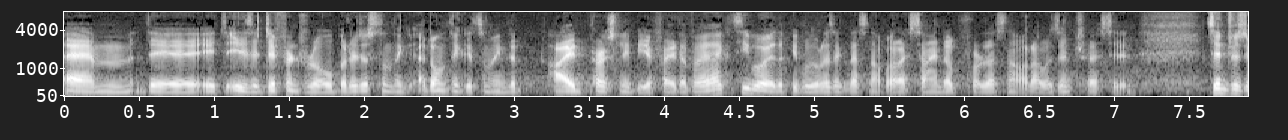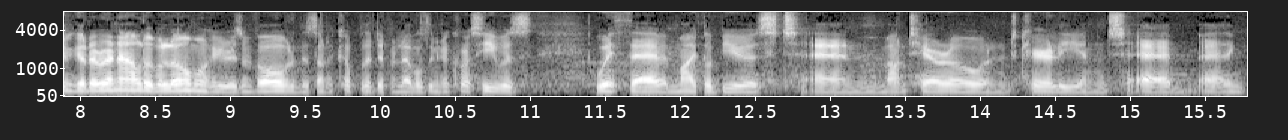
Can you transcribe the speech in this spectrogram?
Um, the, it is a different role, but I just don't think I don't think it's something that I'd personally be afraid of. I can see why other people are like, that's not what I signed up for. That's not what I was interested in. It's interesting. We've got a Rinaldo Bellomo who was involved in this on a couple of different levels. I mean, of course, he was with uh, Michael Buist and Montero and Curley and uh, I think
